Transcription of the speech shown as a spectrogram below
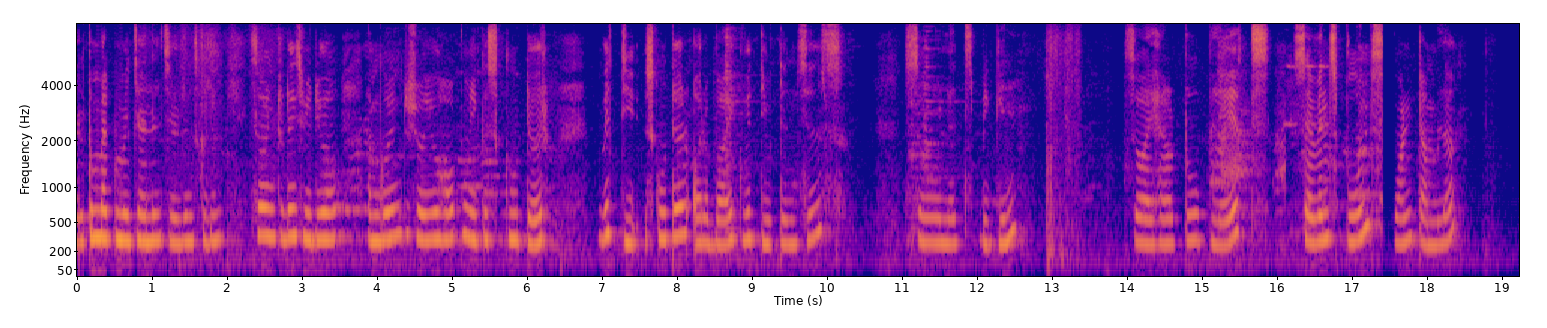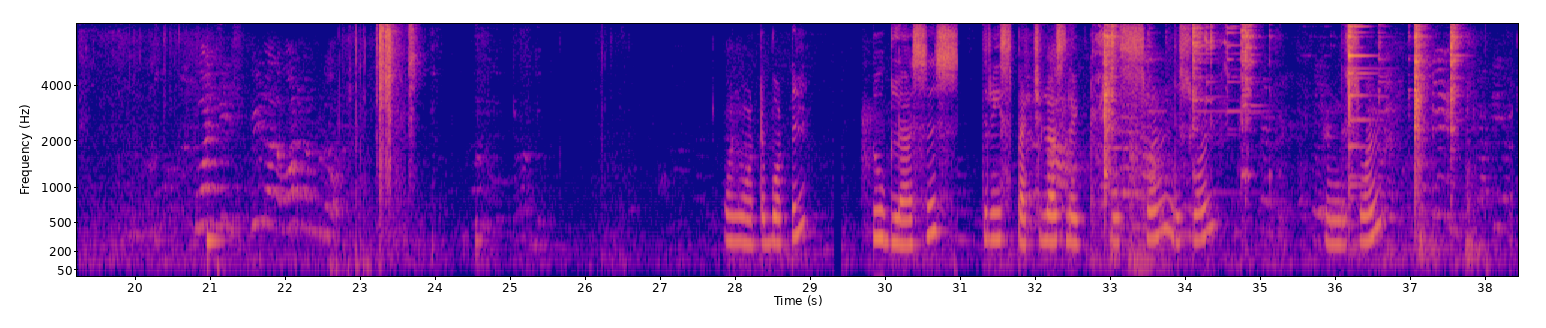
Welcome back to my channel Children's Goodie. So in today's video I'm going to show you how to make a scooter with scooter or a bike with utensils. So let's begin. So I have two plates, seven spoons, one tumbler, one water bottle, two glasses, three spatulas like this one, this one, and this one,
